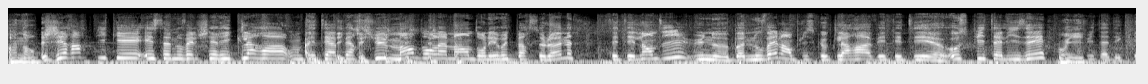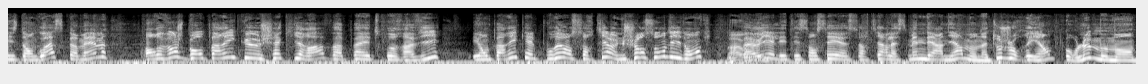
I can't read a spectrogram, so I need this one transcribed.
Ah non. Gérard Piquet et sa nouvelle chérie Clara ont Aïe, été aïe, aperçus aïe. main dans la main dans les rues de Barcelone. C'était lundi, une bonne nouvelle hein, puisque Clara avait été euh, hospitalisée Oui. suite à des crises d'angoisse quand même. En revanche, bon, on parie que Shakira va pas être ravie et on parie qu'elle pourrait en sortir une chanson, dis donc. Ah bah oui. oui, elle était censée sortir la semaine dernière, mais on n'a toujours rien pour le moment.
